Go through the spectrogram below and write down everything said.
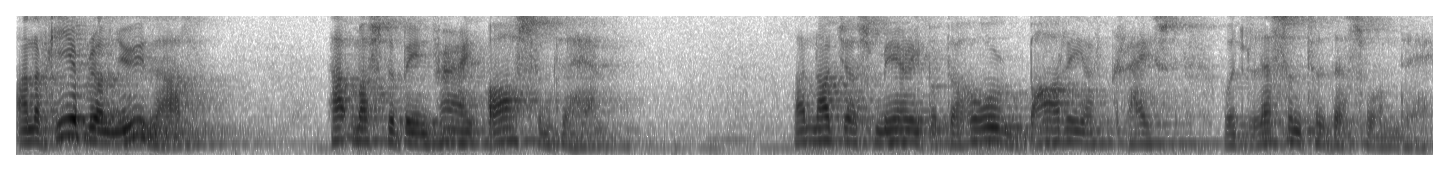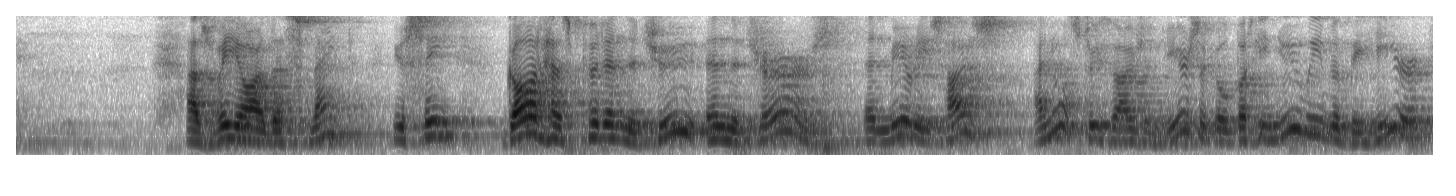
And if Gabriel knew that, that must have been very awesome to him. That not just Mary, but the whole body of Christ would listen to this one day as we are this night. You see, God has put in the Jew in the chairs in Mary's house. I know it's 2,000 years ago, but he knew we would be here.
